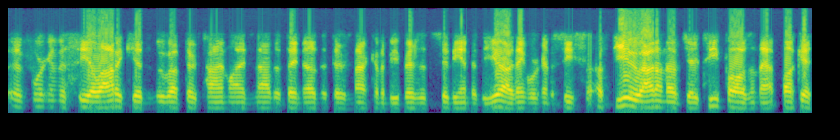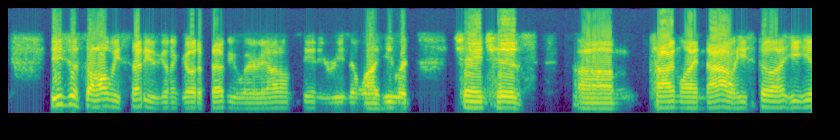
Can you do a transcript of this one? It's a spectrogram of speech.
if we're going to see a lot of kids move up their timelines now that they know that there's not going to be visits to the end of the year. I think we're going to see a few. I don't know if JT falls in that bucket. He's just always said he's going to go to February. I don't see any reason why he would change his um, timeline now. He still he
